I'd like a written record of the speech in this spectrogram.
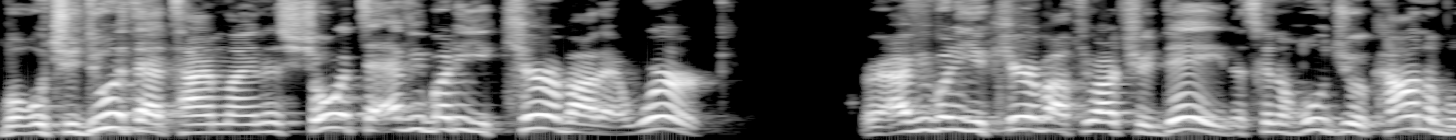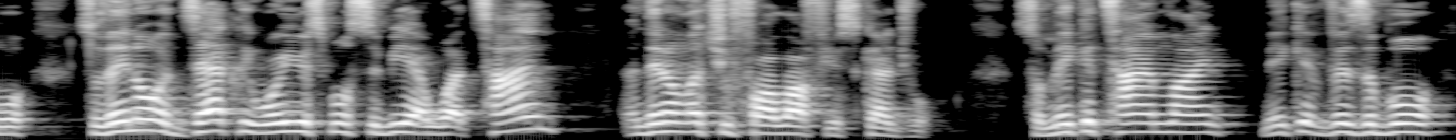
But what you do with that timeline is show it to everybody you care about at work or everybody you care about throughout your day that's going to hold you accountable so they know exactly where you're supposed to be at what time and they don't let you fall off your schedule. So make a timeline, make it visible,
